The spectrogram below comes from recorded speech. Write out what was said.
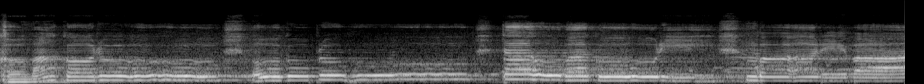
ক্ষমা করো। ও গো প্রভু তাও বা করি বারে বার।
